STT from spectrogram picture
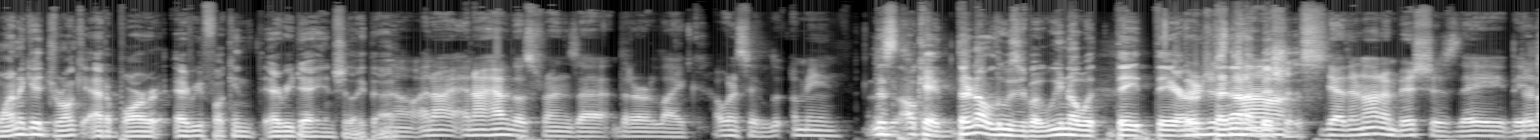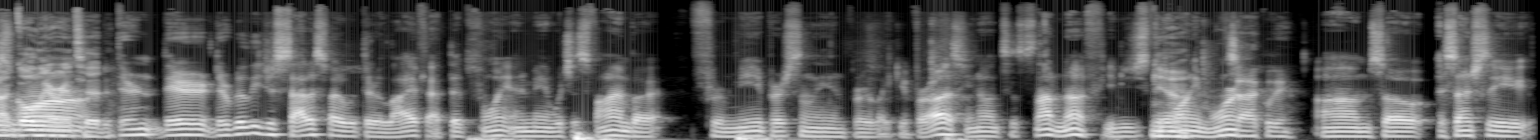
want to get drunk at a bar every fucking every day and shit like that No, and I and I have those friends that that are like I wouldn't say lo- I mean listen okay they're not losers but we know what they they're they're, just not, ambitious Yeah, they're not ambitious. They they They're just not goal oriented. They're they're they're really just satisfied with their life at this point. I mean, which is fine, but for me personally and for like for us, you know, it's it's not enough. You just keep Yeah, wanting more. Exactly. Um, so essentially,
